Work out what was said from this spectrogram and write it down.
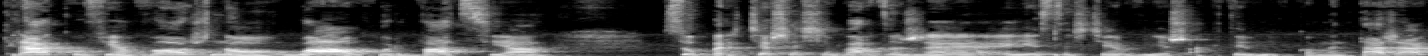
Kraków, Jaworzno, wow, Chorwacja. Super. Cieszę się bardzo, że jesteście również aktywni w komentarzach.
